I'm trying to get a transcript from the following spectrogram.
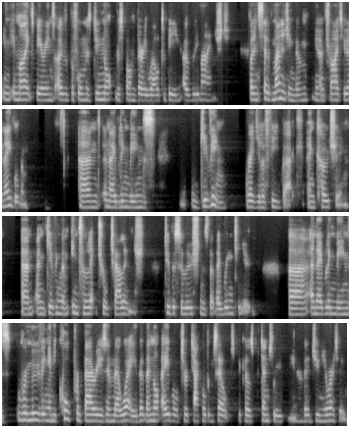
In, in my experience, overperformers do not respond very well to being overly managed. But instead of managing them, you know, try to enable them. And enabling means giving regular feedback and coaching and, and giving them intellectual challenge to the solutions that they bring to you. Uh, enabling means removing any corporate barriers in their way that they're not able to tackle themselves because potentially, you know, their juniority.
